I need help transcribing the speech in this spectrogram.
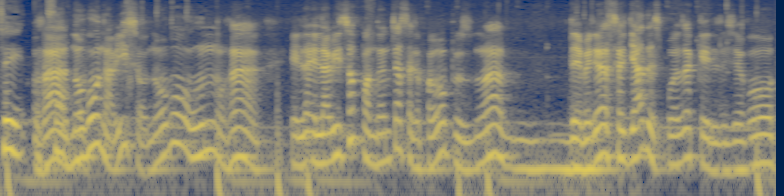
Sí. O sea, no hubo un aviso, no hubo un. O sea, el, aviso cuando entras al juego, pues no, debería ser ya después de que les llegó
